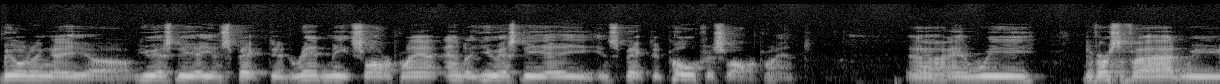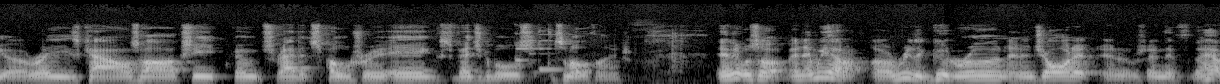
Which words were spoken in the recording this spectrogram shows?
building a uh, USDA inspected red meat slaughter plant and a USDA inspected poultry slaughter plant, uh, and we diversified. We uh, raised cows, hogs, sheep, goats, rabbits, poultry, eggs, vegetables, some other things and it was a and, and we had a, a, really good run and enjoyed it and it was and they had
